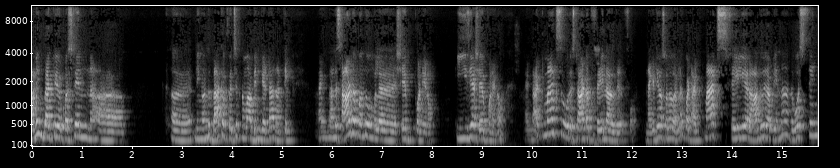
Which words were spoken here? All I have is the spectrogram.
coming back to your question நீங்க வந்து பேக்கப் வச்சுக்கணுமா அப்படின்னு கேட்டா நத்திங் அண்ட் அந்த ஸ்டார்ட் அப் வந்து உங்களை ஷேப் பண்ணிடும். ஈஸியா ஷேப் பண்ணிடும். அண்ட் அட் மேக்ஸ் ஒரு ஸ்டார்ட் அப் ஃபெயில் ஆகுது நெகட்டிவா சொல்ல வரல பட் அட் மேக்ஸ் ஃபெயிலியர் ஆகுது அப்படின்னா the worst thing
